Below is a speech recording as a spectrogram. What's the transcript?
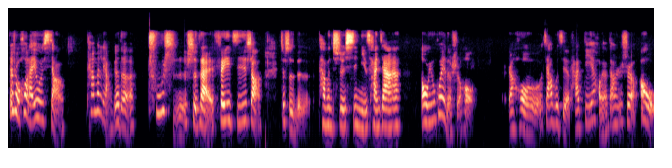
但是我后来又想。他们两个的初识是在飞机上，就是他们去悉尼参加奥运会的时候，然后加布姐她爹好像当时是奥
